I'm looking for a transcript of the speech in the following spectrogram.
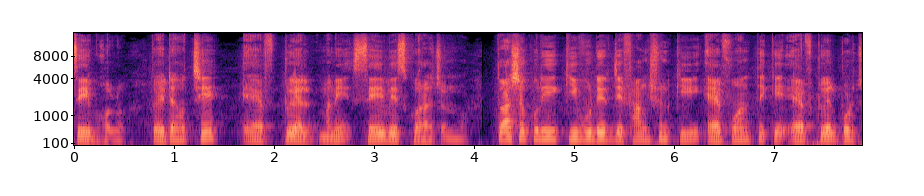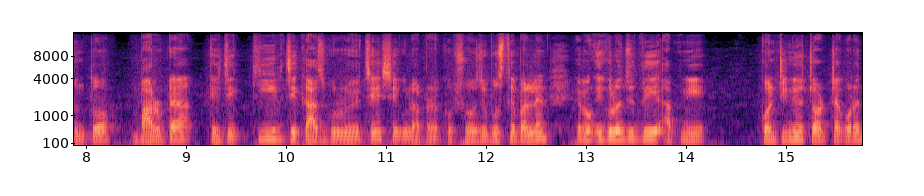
সেভ হলো। তো এটা হচ্ছে এফ টুয়েলভ মানে সেভ এজ করার জন্য। তো আশা করি কিবোর্ডের যে ফাংশন কি এফ ওয়ান থেকে এফ টুয়েলভ পর্যন্ত বারোটা এই যে কির যে কাজগুলো রয়েছে, সেগুলো আপনারা খুব সহজে বুঝতে পারলেন এবং এগুলো যদি আপনি কন্টিনিউ চর্চা করেন,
